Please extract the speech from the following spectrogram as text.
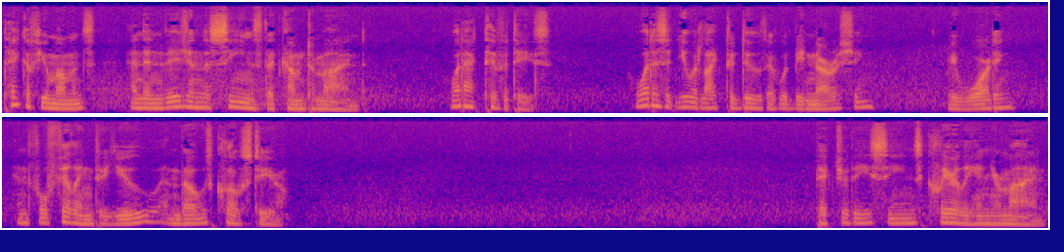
Take a few moments and envision the scenes that come to mind. What activities? What is it you would like to do that would be nourishing, rewarding, and fulfilling to you and those close to you? Picture these scenes clearly in your mind.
